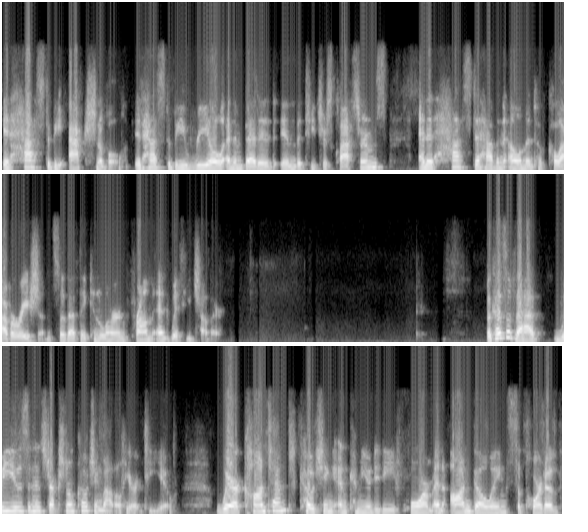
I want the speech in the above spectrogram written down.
it has to be actionable. It has to be real and embedded in the teachers' classrooms, and it has to have an element of collaboration so that they can learn from and with each other. Because of that, we use an instructional coaching model here at TU, where content, coaching, and community form an ongoing, supportive,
